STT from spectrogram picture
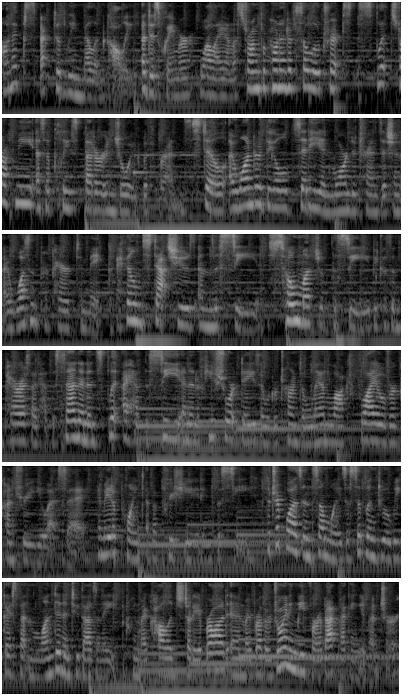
unexpectedly melancholy. A disclaimer, while I am a strong proponent of solo trips, Split struck me as a place better enjoyed with friends. Still, I wandered the old city and mourned a transition I wasn't prepared to make. I filmed statues and the sea, so much of the sea, because in Paris I'd had the Seine and in Split I had the sea and in a few short days I would return to landlocked flyover country USA. I made a point of appreciating the sea. The trip was, in some ways, a sibling to a week I spent in London in 2008 between my college study abroad and my brother joining me for a backpacking adventure.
